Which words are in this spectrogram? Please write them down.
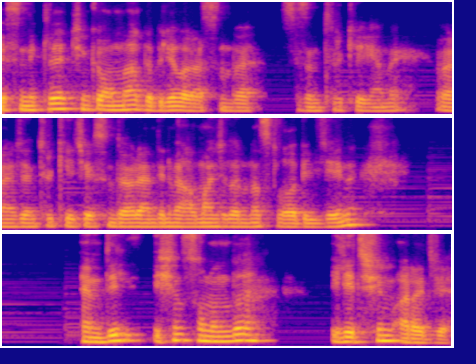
Kesinlikle çünkü onlar da biliyorlar aslında sizin Türkiye yani öğrencinin Türkiye içerisinde öğrendiğini ve Almancaların nasıl olabileceğini. Hem dil işin sonunda iletişim aracı,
